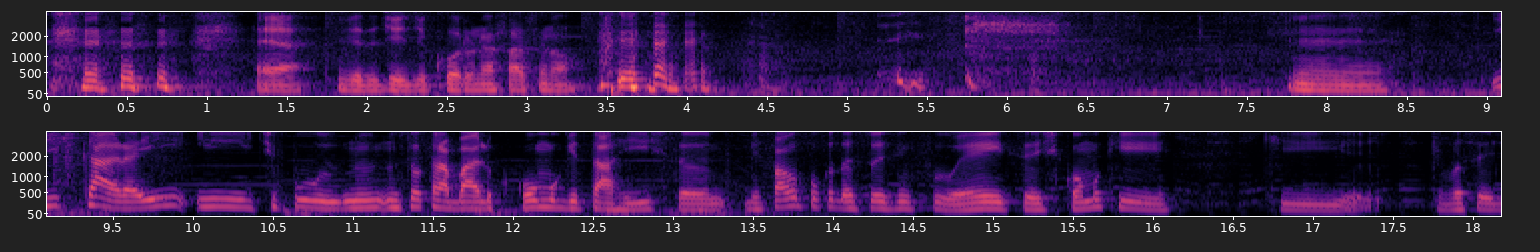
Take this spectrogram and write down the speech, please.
é, vida de, de couro não é fácil não. É. E, cara, e, e tipo, no, no, seu trabalho como guitarrista, me fala um pouco das suas influências, como que, que, que você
